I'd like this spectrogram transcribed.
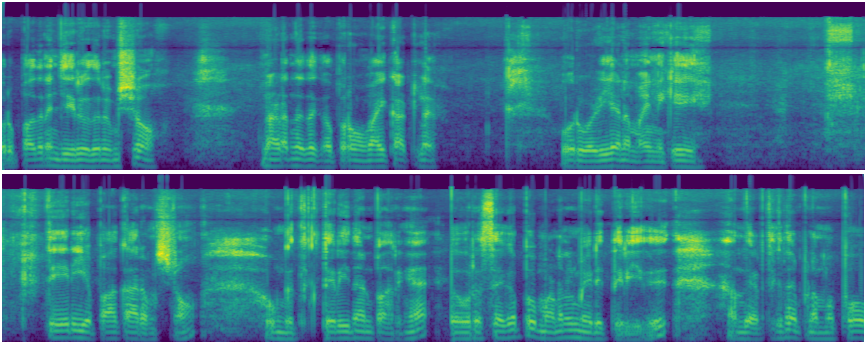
ஒரு பதினஞ்சு இருபது நிமிஷம் நடந்ததுக்கப்புறம் வாய்க்காட்டில் ஒரு வழியாக நம்ம இன்னைக்கு தேரியை பார்க்க ஆரம்பிச்சிட்டோம். உங்களுக்கு தெரியுதான்னு பாருங்கள் ஒரு சிகப்பு மணல் மேடு தெரியுது. அந்த இடத்துக்கு தான் இப்போ நம்ம போக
